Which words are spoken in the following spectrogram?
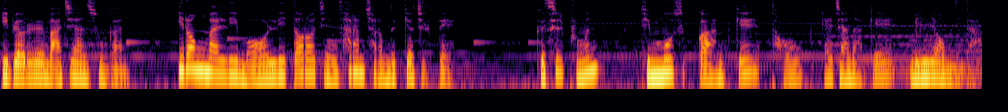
이별을 맞이한 순간 1억 마리 멀리 떨어진 사람처럼 느껴질 때 그 슬픔은 뒷모습과 함께 더욱 애잔하게 밀려옵니다.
